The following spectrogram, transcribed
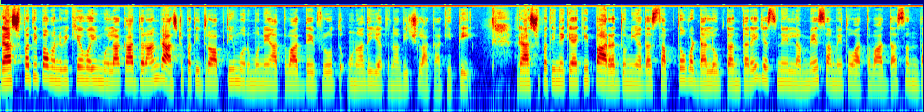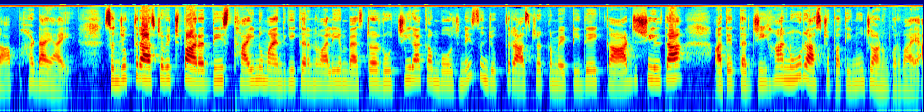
ਰਾਸ਼ਟਰਪਤੀ ਭਵਨ ਵਿਖੇ ਹੋਈ ਮੁਲਾਕਾਤ ਦੌਰਾਨ ਰਾਸ਼ਟਰਪਤੀ ਦ੍ਰੌਪਦੀ ਮੁਰਮੂ ਨੇ ਅੱਤਵਾਦ ਦੇ ਵਿਰੁੱਧ ਉਹਨਾਂ ਦੇ ਯਤਨਾਂ ਦੀ ਸ਼ਲਾਘਾ ਕੀਤੀ। ਰਾਸ਼ਟਰਪਤੀ ਨੇ ਕਿਹਾ ਕਿ ਭਾਰਤ ਦੁਨੀਆ ਦਾ ਸਭ ਤੋਂ ਵੱਡਾ ਲੋਕਤੰਤਰ ਹੈ, ਜਿਸ ਨੇ ਲੰਮੇ ਸਮੇਂ ਤੋਂ ਅੱਤਵਾਦ ਦਾ ਸੰਦਾਪ ਹਟਾਇਆ ਹੈ। ਸੰਯੁਕਤ ਰਾਸ਼ਟਰ ਵਿੱਚ ਭਾਰਤ ਦੀ ਸਥਾਈ ਨੁਮਾਇੰਦਗੀ ਕਰਨ ਵਾਲੀ ਅੰਬੈਸਡਰ ਰੁਚੀਰਾ ਕੰਬੋਜ ਨੇ ਸੰਯੁਕਤ ਰਾਸ਼ਟਰ ਕਮੇਟੀ ਦੇ ਕਾਰਜਸ਼ੀਲਤਾ ਅਤੇ ਤਰਜੀਹਾਂ ਨੂੰ ਰਾਸ਼ਟਰਪਤੀ ਨੂੰ ਜਾਣੂ ਕਰਵਾਇਆ।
